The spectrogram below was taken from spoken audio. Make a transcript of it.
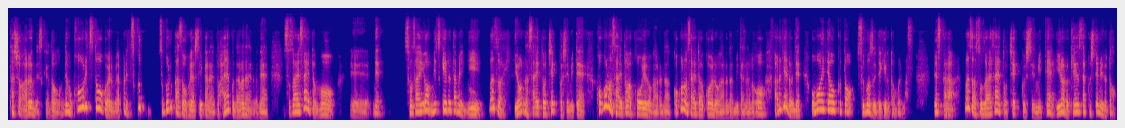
多少あるんですけど、でも効率投稿よりもやっぱり作作る数を増やしていかないと早くならないので、素材サイトも、えー、ね、素材を見つけるために、まずはいろんなサイトをチェックしてみて、ここのサイトはこういうのがあるな、ここのサイトはこういうのがあるな、みたいなのを、ある程度ね、覚えておくとスムーズにできると思います。ですから、まずは素材サイトをチェックしてみて、いろいろ検索してみると。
